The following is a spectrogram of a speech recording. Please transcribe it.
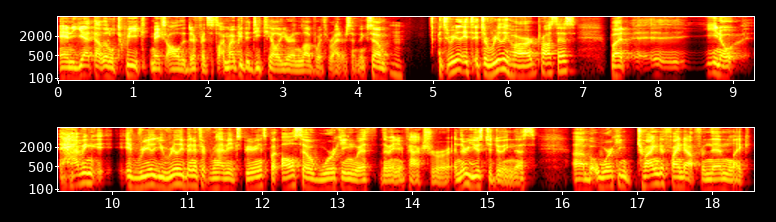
And yet that little tweak makes all the difference. It's, it might be the detail you're in love with, right, or something. So mm it's really it's, it's a really hard process but uh, you know having it really you really benefit from having experience but also working with the manufacturer and they're used to doing this um, but working trying to find out from them like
